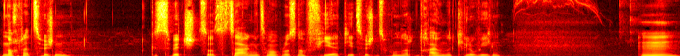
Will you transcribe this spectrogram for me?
noch dazwischen geswitcht sozusagen. Jetzt haben wir bloß noch vier, die zwischen 200 und 300 Kilo wiegen. Mhm.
